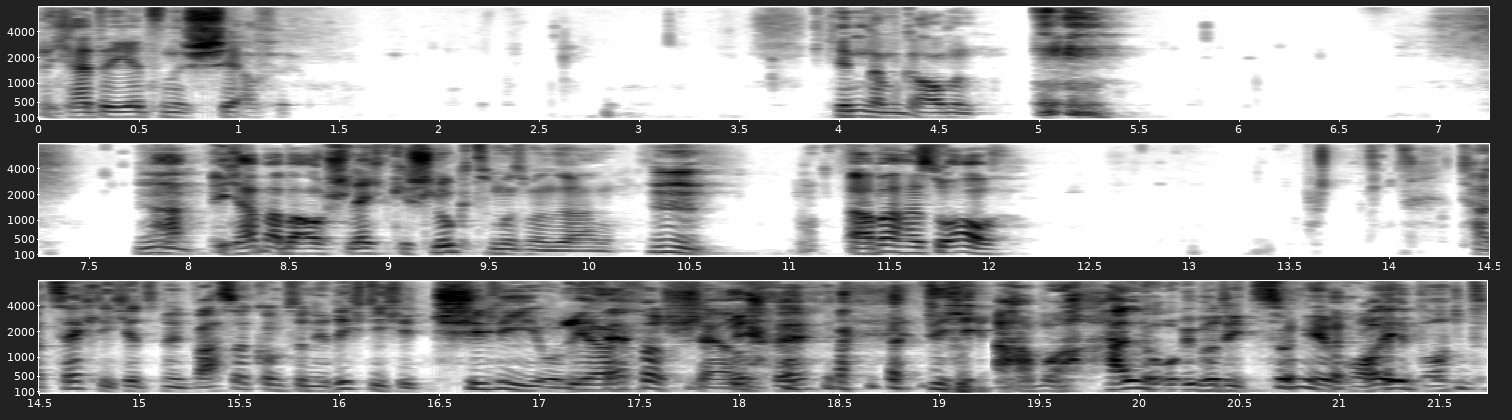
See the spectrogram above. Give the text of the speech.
Ich hatte jetzt eine Schärfe. Hinten am Gaumen. Ah, Ich habe aber auch schlecht geschluckt, muss man sagen. Aber hast du auch. Tatsächlich, jetzt mit Wasser kommt so eine richtige Chili- und Ja. Pfefferschärfe, die aber Hallo über die Zunge räubert.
